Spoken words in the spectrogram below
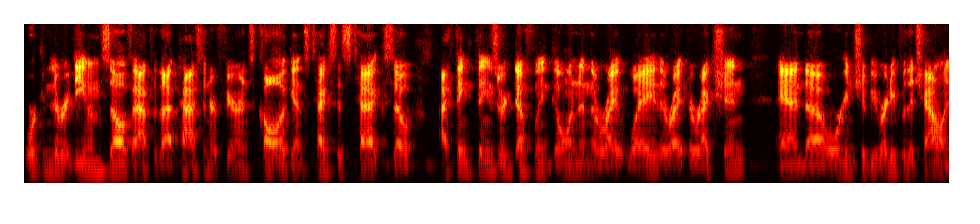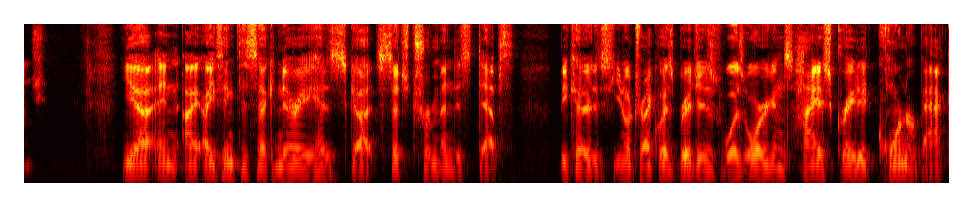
working to redeem himself after that pass interference call against Texas Tech. So I think things are definitely going in the right way, the right direction, and uh, Oregon should be ready for the challenge. Yeah, and I, I think the secondary has got such tremendous depth because, you know, Trikweze Bridges was Oregon's highest graded cornerback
